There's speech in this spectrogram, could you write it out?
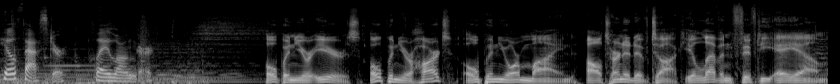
Heal faster, play longer. Open your ears, open your heart, open your mind. Alternative Talk, 1150 AM.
